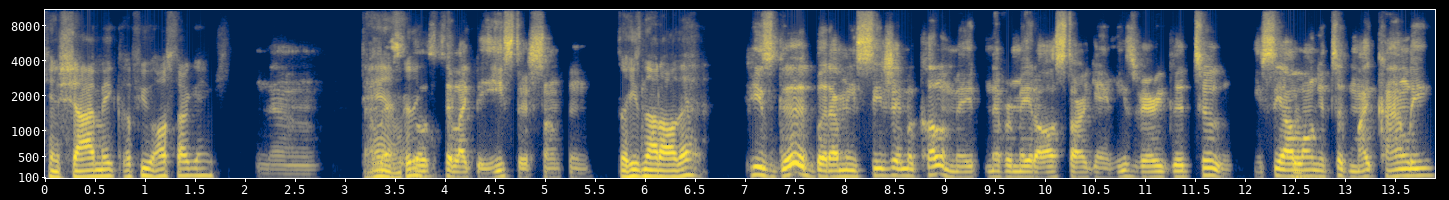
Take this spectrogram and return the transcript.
Can Shai make a few All Star games? No. Damn, really? To like the East or something. So he's not all that. He's good, but I mean, CJ McCollum made never made an All Star game. He's very good too. You see how long it took Mike Conley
